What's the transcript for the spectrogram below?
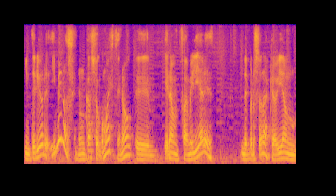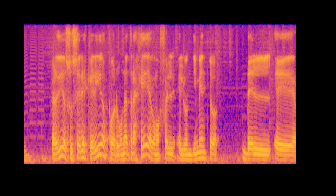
interior, y menos en un caso como este, ¿no? Eh, eran familiares de personas que habían perdido sus seres queridos por una tragedia como fue el, hundimiento del, eh,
